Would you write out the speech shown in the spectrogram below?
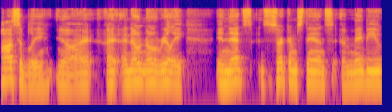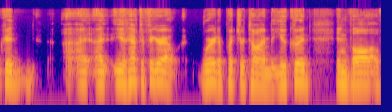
Possibly, you know, I, I, I don't know really. In that circumstance, uh, maybe you could, I, I, you'd have to figure out where to put your time, but you could involve,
